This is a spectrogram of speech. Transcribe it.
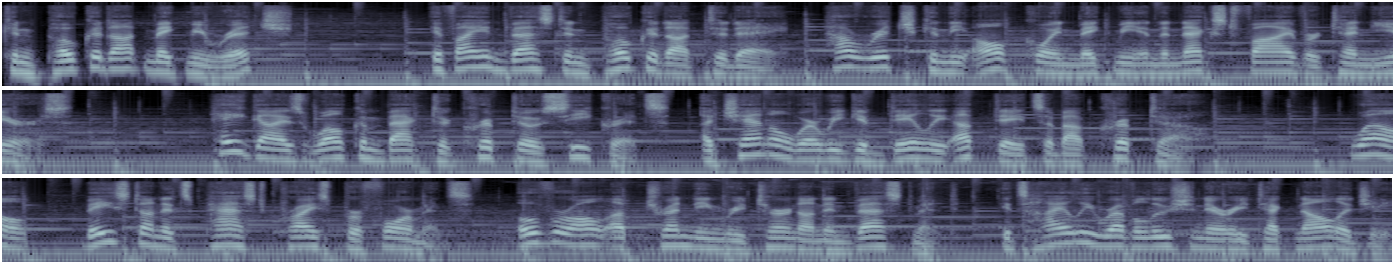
Can Polkadot make me rich? If I invest in Polkadot today, how rich can the altcoin make me in the next 5 or 10 years? Hey guys welcome back to Crypto Secrets, a channel where we give daily updates about crypto. Well, based on its past price performance, overall uptrending return on investment, its highly revolutionary technology,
